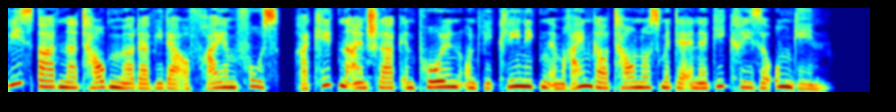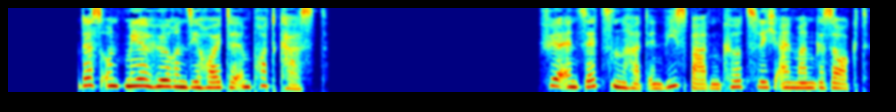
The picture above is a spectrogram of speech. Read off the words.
Wiesbadener Taubenmörder wieder auf freiem Fuß, Raketeneinschlag in Polen und wie Kliniken im Rheingau-Taunus mit der Energiekrise umgehen. Das und mehr hören Sie heute im Podcast. Für Entsetzen hat in Wiesbaden kürzlich ein Mann gesorgt,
